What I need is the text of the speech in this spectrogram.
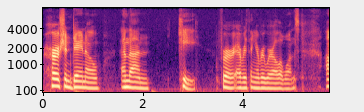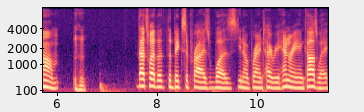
Hirsch and Dano, and then Ke for everything everywhere all at once. Um, Mhm. That's why the the big surprise was you know Brian Tyree Henry and Causeway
